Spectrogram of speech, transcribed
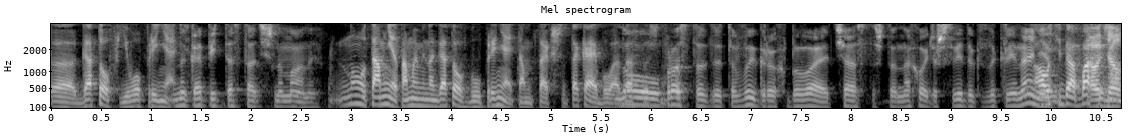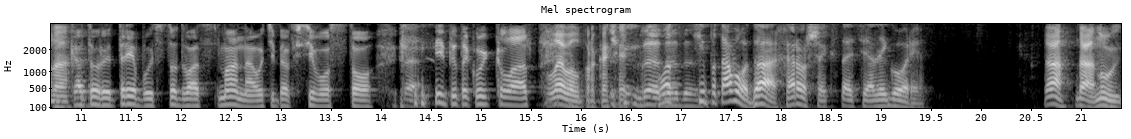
э, готов его принять. Накопить достаточно маны. Ну, там нет, там именно готов был принять, там так что такая была Ну, достаточно. просто это в играх бывает часто, что находишь свиток с заклинанием, А у тебя бах, А у тебя, да. который требует 120 мана, а у тебя всего 100. И ты такой класс. Левел прокачать. Да, вот да, да. типа того, да, хорошая, кстати, аллегория. Да, да, ну,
